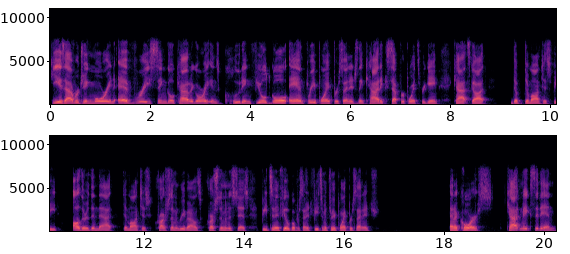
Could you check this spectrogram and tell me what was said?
He is averaging more in every single category, including field goal and three point percentage, than Cat, except for points per game. Cat's got De- Domantas beat. Other than that, Domantas crushes him in rebounds, crushes him in assists, beats him in field goal percentage, beats him in three point percentage. And of course, Cat makes it in,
